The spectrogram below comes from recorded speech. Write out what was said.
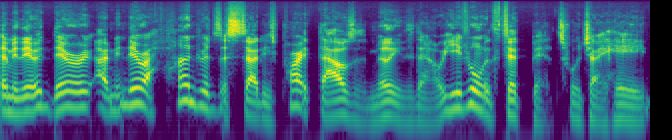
I mean, there, there, I mean, there are hundreds of studies, probably thousands, millions now, even with Fitbits, which I hate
